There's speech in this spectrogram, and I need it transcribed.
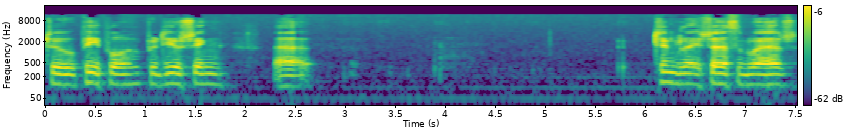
to people producing uh, tin glazed earthenwares,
